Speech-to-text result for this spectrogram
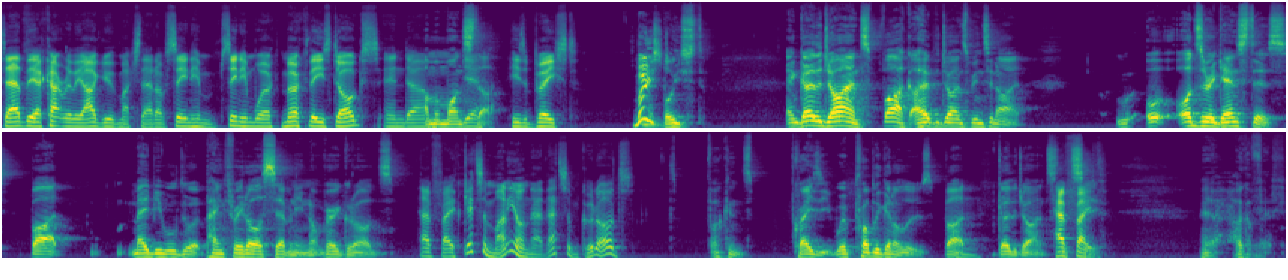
Sadly, I can't really argue with much that. I've seen him seen him work murk these dogs, and um, I'm a monster. yeah, he's a beast. Beast. Beast. And go the Giants. Fuck. I hope the Giants win tonight. Odds are against us, but maybe we'll do it. Paying three dollars seventy. Not very good odds. Have faith. Get some money on that. That's some good odds. It's fucking crazy. We're probably gonna lose, but go the Giants. Have Let's faith. see. Yeah, I got faith.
